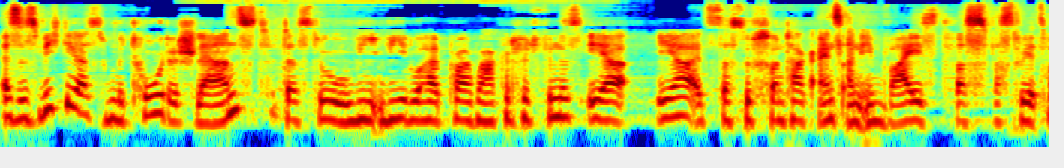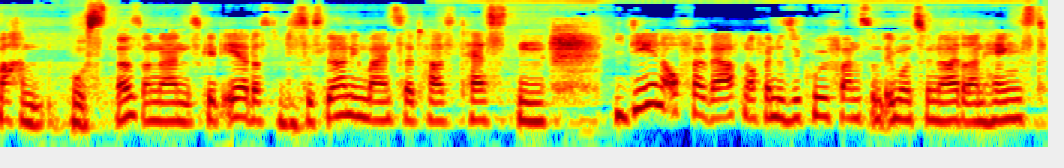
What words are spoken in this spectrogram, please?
es ist wichtiger, dass du methodisch lernst, dass du, wie, wie du halt Product Market Fit findest, eher, eher als dass du von Tag eins an eben weißt, was, was du jetzt machen musst, ne? sondern es geht eher, dass du dieses Learning Mindset hast, testen, Ideen auch verwerfen, auch wenn du sie cool fandst und emotional dran hängst,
